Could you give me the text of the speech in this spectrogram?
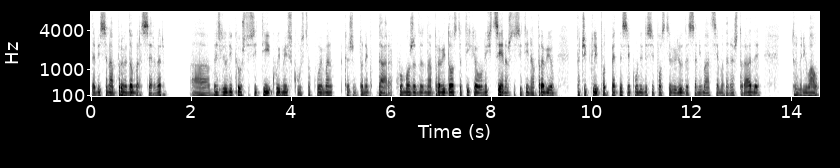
da bi se napravio dobar server, a, bez ljudi kao što si ti koji ima iskustva, koji ima, kažem to, nekog dara, ko može da napravi dosta tih onih scena što si ti napravio, znači klip od 15 sekundi da si postavio ljude sa animacijama da nešto rade, to je meni wow.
